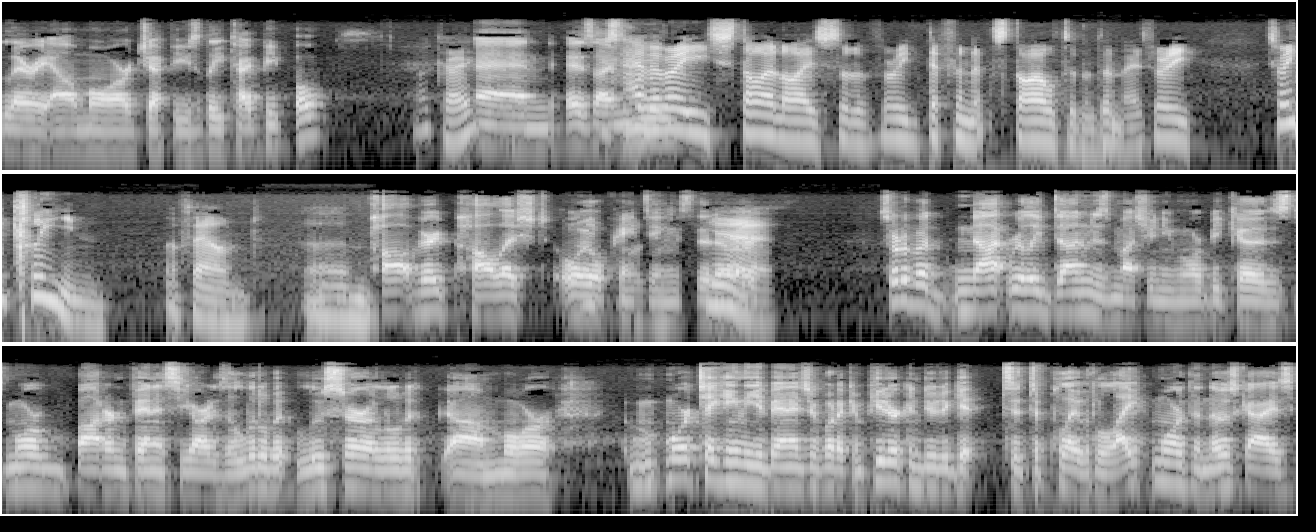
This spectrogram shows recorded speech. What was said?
Larry Elmore, Jeff Easley type people. Okay. And as I have a very stylized, sort of very definite style to them, don't they? It's very, it's very clean. I found. Um, Pol- very polished oil paintings that yeah. are sort of a not really done as much anymore because more modern fantasy art is a little bit looser, a little bit um, more more taking the advantage of what a computer can do to get to, to play with light more than those guys.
